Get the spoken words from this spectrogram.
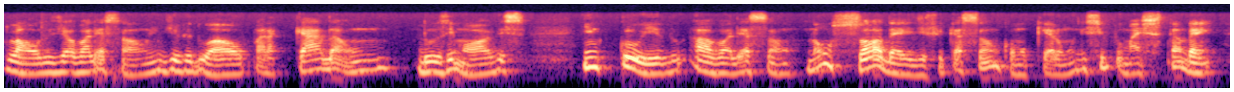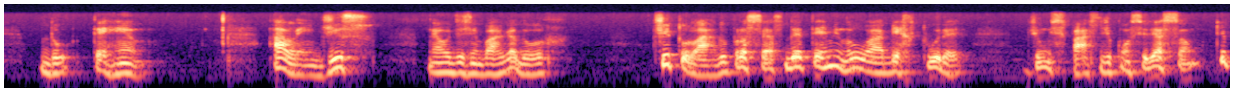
laudo de avaliação individual para cada um dos imóveis, incluído a avaliação não só da edificação, como quer o município, mas também do terreno. Além disso, né, o desembargador titular do processo determinou a abertura de um espaço de conciliação que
